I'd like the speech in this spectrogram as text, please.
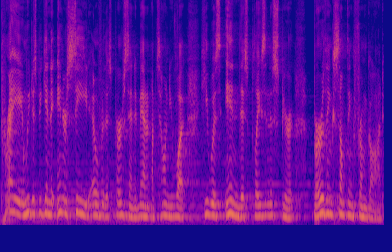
Pray. And we just begin to intercede over this person. And man, I'm telling you what, he was in this place in the spirit, birthing something from God.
